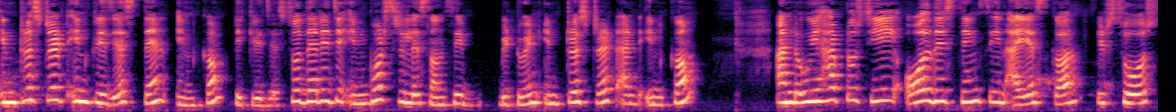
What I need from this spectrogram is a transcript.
interest rate increases then income decreases. So there is an inverse relationship between interest rate and income and we have to see all these things in IS curve. It shows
